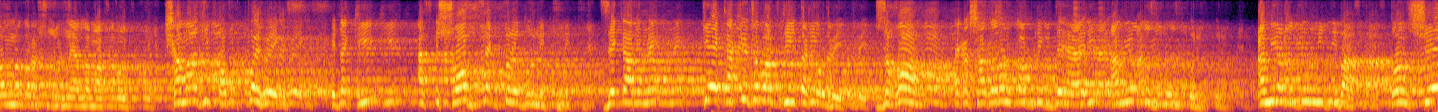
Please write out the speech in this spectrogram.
লম্বা করার সুযোগ নেই, আল্লাহ মাফ করুন সামাজিক অবক্ষয় হয়ে গেছে। এটা কি? আজকে সব সেক্টরে দুর্নীতি। যে কারণে কে কাকে জবাবদিহিতা করবে? যখন একটা সাধারণ পাবলিক দেহারি আমিও তো জুলুম করি। আমিও তো দুর্নীতিবাজ। তখন সে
